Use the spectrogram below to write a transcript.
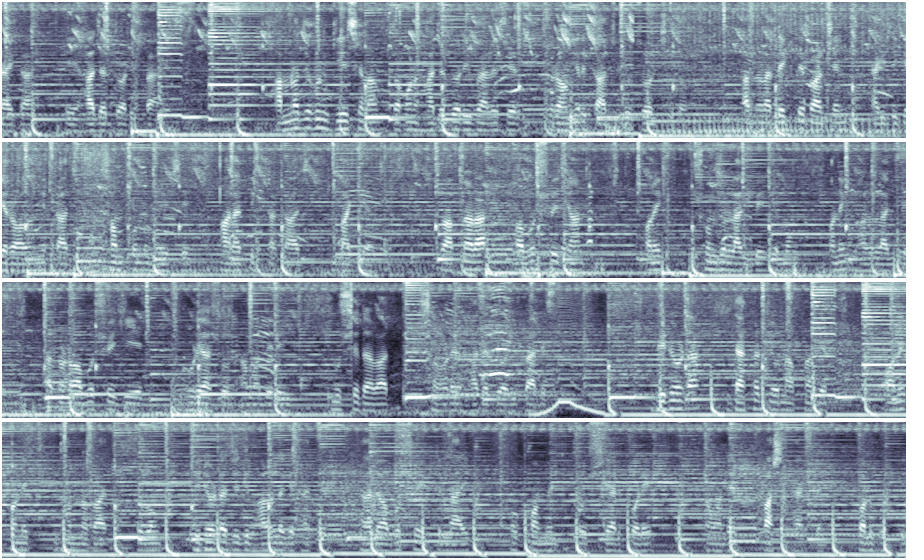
জায়গা, এই হাজারদুয়ারি প্যালেস আমরা যখন গিয়েছিলাম, তখন হাজারদুয়ারি প্যালেসের রঙের কাজগুলো চলছিল। আপনারা দেখতে পাচ্ছেন একদিকে রঙের কাজ সম্পূর্ণ হয়েছে আর একদিকটা কাজ বাকি আছে। তো আপনারা অবশ্যই যান, অনেক সুন্দর লাগবে এবং অনেক ভালো লাগবে। আপনারা অবশ্যই গিয়ে ঘুরে আসুন আমাদের এই মুর্শিদাবাদ শহরের হাজারদুয়ারি প্যালেস ভিডিওটা দেখার জন্য আপনাদের যদি ভালো লেগে থাকে, তাহলে অবশ্যই একটি লাইক ও কমেন্ট ও শেয়ার করে আমাদের পাশে থাকবেন। পরবর্তী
